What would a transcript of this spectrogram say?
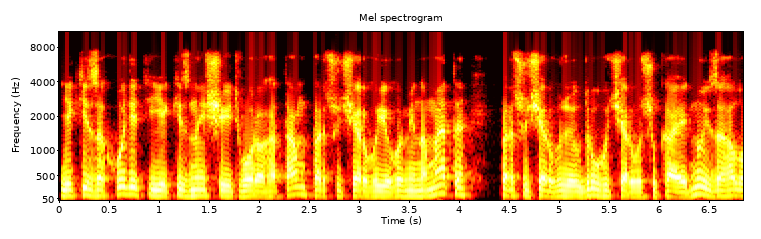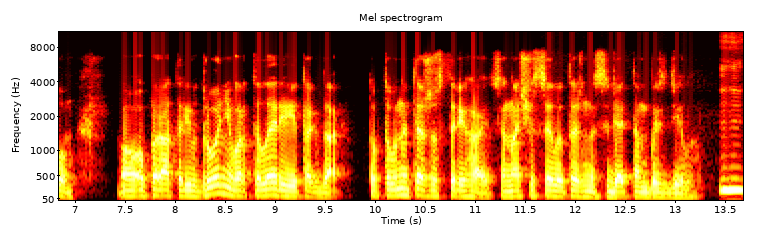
які заходять і які знищують ворога там. В першу чергу його міномети, в першу чергу, в другу чергу шукають. Ну і загалом операторів дронів, артилерії і так далі. Тобто вони теж остерігаються. Наші сили теж не сидять там без діла. Угу.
